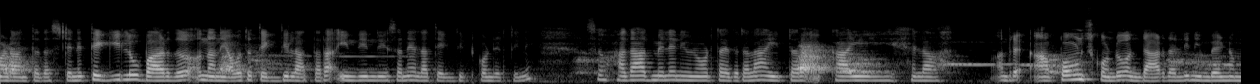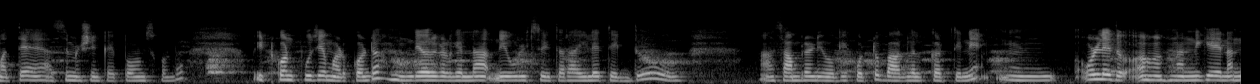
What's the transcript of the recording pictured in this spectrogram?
ಮಾಡೋ ಅಂಥದ್ದು ಅಷ್ಟೇ ತೆಗಿಲೂಬಾರ್ದು. ನಾನು ಯಾವತ್ತೂ ತೆಗ್ದಿಲ್ಲ ಆ ಥರ. ಹಿಂದಿನ ದಿವಸನೇ ಎಲ್ಲ ತೆಗೆದಿಟ್ಕೊಂಡಿರ್ತೀನಿ. ಸೊ ಅದಾದಮೇಲೆ ನೀವು ನೋಡ್ತಾ ಇದ್ದೀರಲ್ಲ, ಈ ಥರ ಕಾಯಿ ಎಲ್ಲ, ಅಂದರೆ ಪೌಣಿಸ್ಕೊಂಡು ಒಂದು ದಾರದಲ್ಲಿ ನಿಂಬೆಹಣ್ಣು ಮತ್ತು ಹಸಿಮೆಣ್ಸಿನ್ಕಾಯಿ ಪೌಣಿಸ್ಕೊಂಡು ಇಟ್ಕೊಂಡು ಪೂಜೆ ಮಾಡಿಕೊಂಡು ದೇವ್ರುಗಳಿಗೆಲ್ಲ ನೀವು ಉಳಿಸಿ ಈ ಥರ ಇಳೆ ತೆಗೆದು ಸಾಂಬ್ರಾಣಿ ಹೋಗಿ ಕೊಟ್ಟು ಬಾಗ್ಲಲ್ಲಿ ಕಟ್ತೀನಿ. ಒಳ್ಳೆಯದು ನನಗೆ, ನನ್ನ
